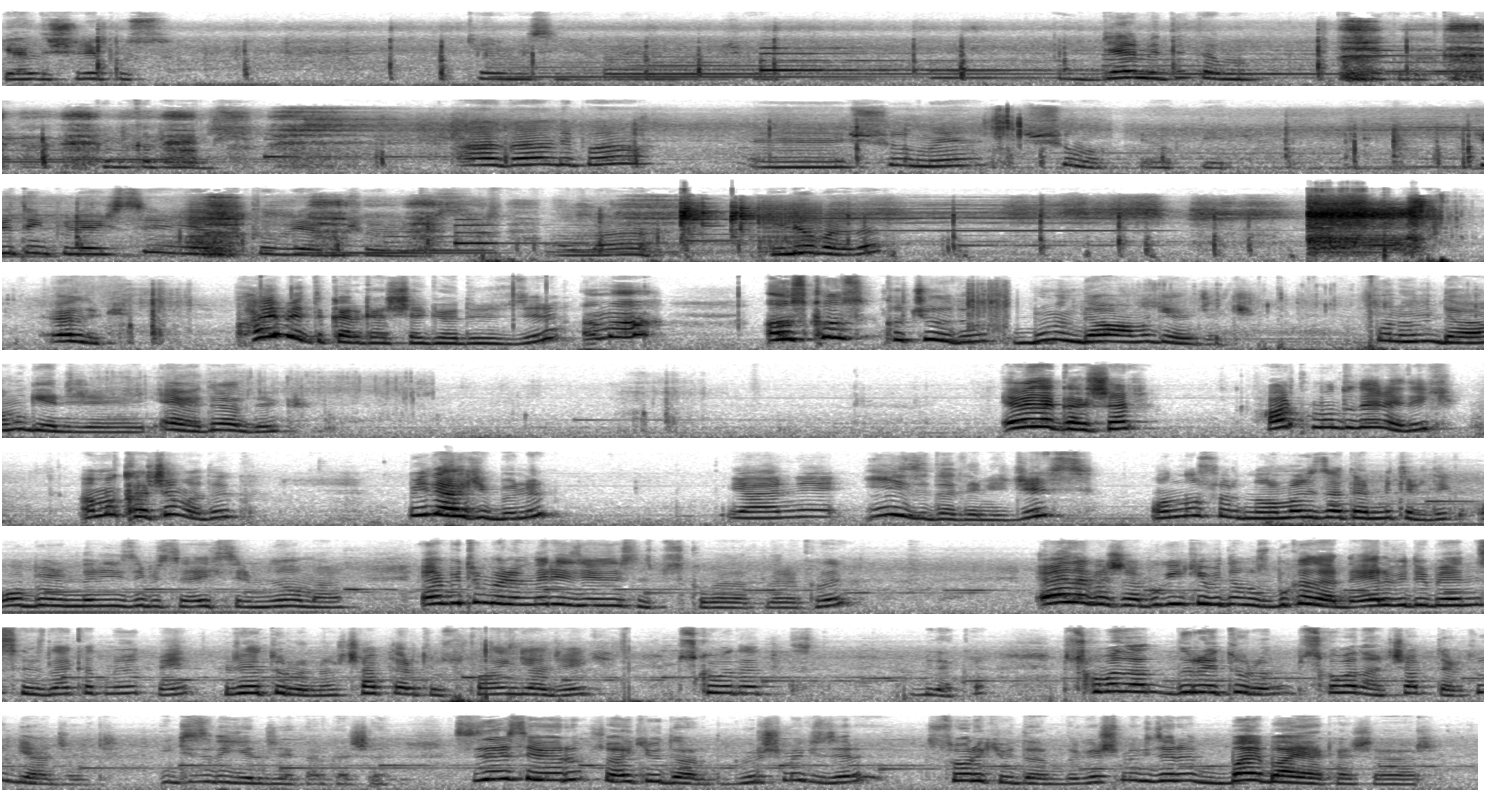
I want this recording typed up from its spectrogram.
Geldi şuraya pus. Gelmesin ya. Gelmedi tamam. Kapat. Kapı kapalıymış. Aa galiba eee, şu mu? Şu mu? Yok değil. Shooting Place'i yanlışlıkla buraya yapmış oluyoruz. Allah. Geliyor bana da. Öldük. Kaybettik arkadaşlar gördüğünüz üzere ama az kalsın kaçıyordu. Bunun devamı gelecek. Bunun devamı gelecek. Evet öldük. Evet arkadaşlar. Hard modu denedik. Ama kaçamadık. Bir dahaki bölüm yani easy'de deneyeceğiz. Ondan sonra normali zaten bitirdik. O bölümleri easy bitse ekstrem normal. Yani bütün bölümleri izleyebilirsiniz psikopatlarla akıllı. Evet arkadaşlar bugünkü videomuz bu kadardı. Eğer videoyu beğendiyseniz like atmayı unutmayın. Returner, Chapter Tools falan gelecek. Psikopat bir dakika. Psikopadan The Return, Psikopadan Chapter 2 gelecek. İkisi de gelecek arkadaşlar. Sizleri seviyorum. Sonraki videolarda görüşmek üzere. Sonraki videomda görüşmek üzere. Bay bay arkadaşlar.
